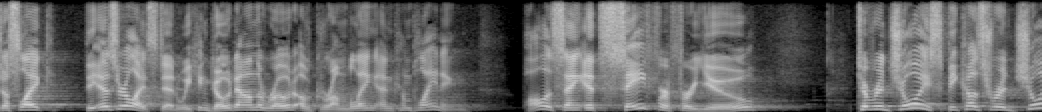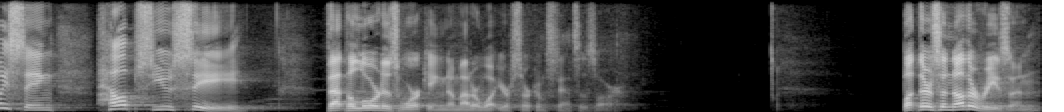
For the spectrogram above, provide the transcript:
just like the Israelites did. We can go down the road of grumbling and complaining. Paul is saying it's safer for you to rejoice because rejoicing helps you see that the Lord is working no matter what your circumstances are. But there's another reason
